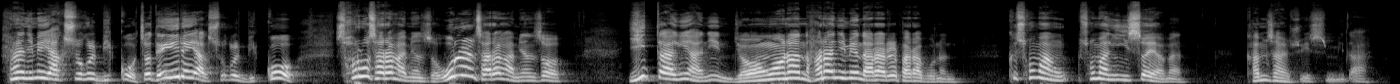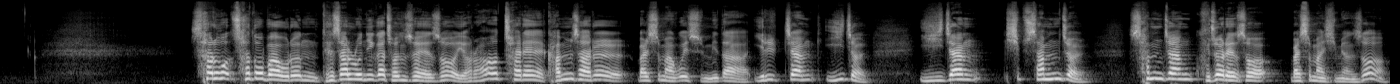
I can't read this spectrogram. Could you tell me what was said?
하나님의 약속을 믿고, 저 내일의 약속을 믿고, 서로 사랑하면서, 오늘 사랑하면서, 이 땅이 아닌 영원한 하나님의 나라를 바라보는 그 소망, 소망이 있어야만 감사할 수 있습니다. 사도, 사도 바울은 데살로니가 전서에서 여러 차례 감사를 말씀하고 있습니다. 1장 2절, 2장 13절, 3장 9절에서 말씀하시면서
